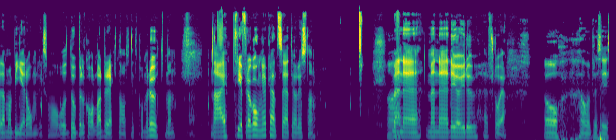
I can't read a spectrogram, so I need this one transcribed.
där man ber om liksom och, och dubbelkollar direkt när avsnittet kommer ut. Men nej, tre, fyra gånger kan jag inte säga att jag lyssnar. Nej. Men, uh, men det gör ju du, förstår jag. Ja, ja men precis.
